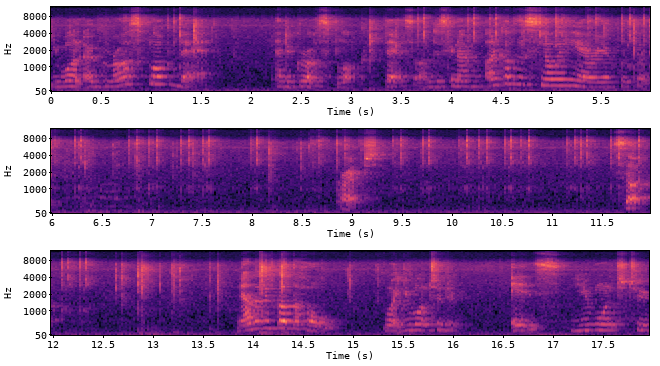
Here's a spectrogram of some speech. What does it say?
you want a grass block there, and a grass block there. So I'm just going to uncover the snow in the area quickly. Alright. So, now that we've got the hole, what you want to do is you want to,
